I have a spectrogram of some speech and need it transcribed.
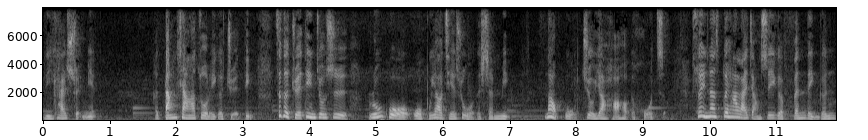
离开水面。当下他做了一个决定，这个决定就是：如果我不要结束我的生命，那我就要好好的活着。所以那对他来讲是一个分领跟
